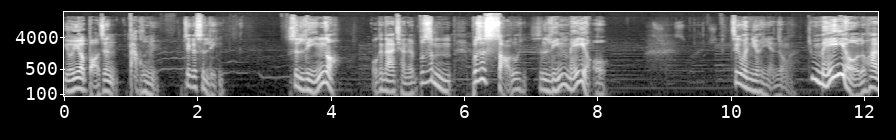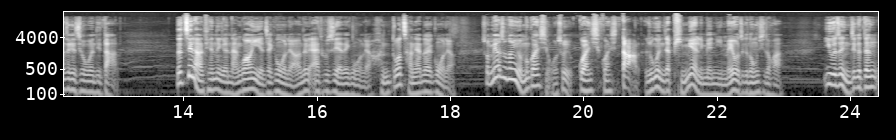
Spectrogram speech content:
由于要保证大功率，这个是零，是零哦。我跟大家强调，不是不是少的问题，是零没有。这个问题就很严重了，就没有的话，这个就问题大了。那这两天那个蓝光也在跟我聊，那个爱图仕也在跟我聊，很多厂家都在跟我聊，说没有这东西有没有关系？我说有关系，关系大了。如果你在平面里面你没有这个东西的话，意味着你这个灯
